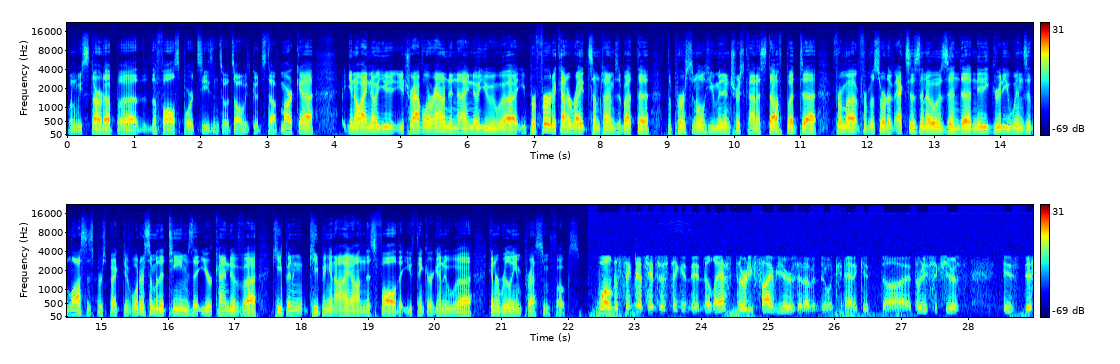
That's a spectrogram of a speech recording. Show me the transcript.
when we start up uh, the fall sports season. So it's always good stuff. Mark, uh, you know, I know you, you travel around, and I know you uh, you prefer to kind of write sometimes about the, the personal human interest kind of stuff. But uh, from a from a sort of X's and O's and uh, nitty gritty wins and losses perspective, what are some of the teams that you're kind of uh, keeping keeping an eye on this fall that you think are going to going to really impress some folks? Well, the thing that's interesting in the, in the last 35 years that I've been doing Connecticut, uh, 36 years, is this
